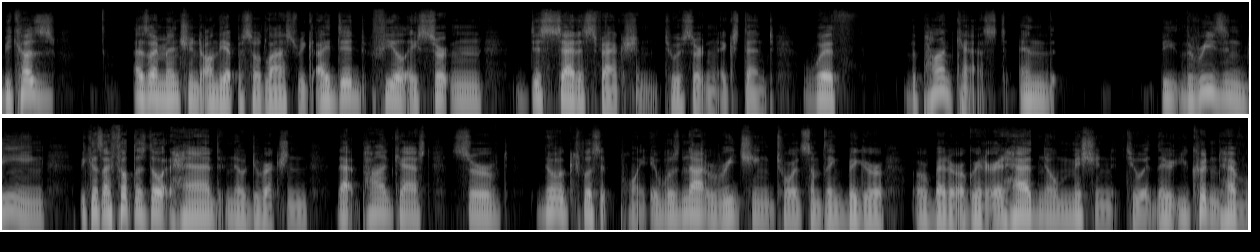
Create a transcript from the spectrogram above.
because as I mentioned on the episode last week, I did feel a certain dissatisfaction to a certain extent with the podcast, and the the reason being because I felt as though it had no direction. That podcast served no explicit point. It was not reaching towards something bigger or better or greater. It had no mission to it. There, you couldn't have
